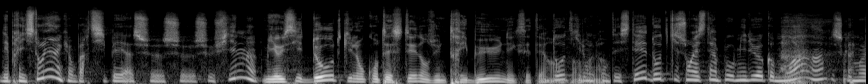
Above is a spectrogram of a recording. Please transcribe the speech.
des préhistoriens qui ont participé à ce, ce, ce, film. Mais il y a aussi d'autres qui l'ont contesté dans une tribune, etc. D'autres qui l'ont contesté, d'autres qui sont restés un peu au milieu comme moi, hein, parce que moi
